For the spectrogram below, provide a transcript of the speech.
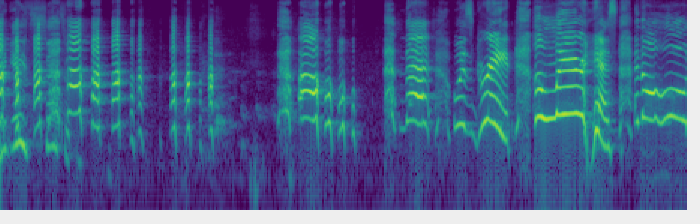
make any sense. Oh, that was great. Hilarious. The whole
